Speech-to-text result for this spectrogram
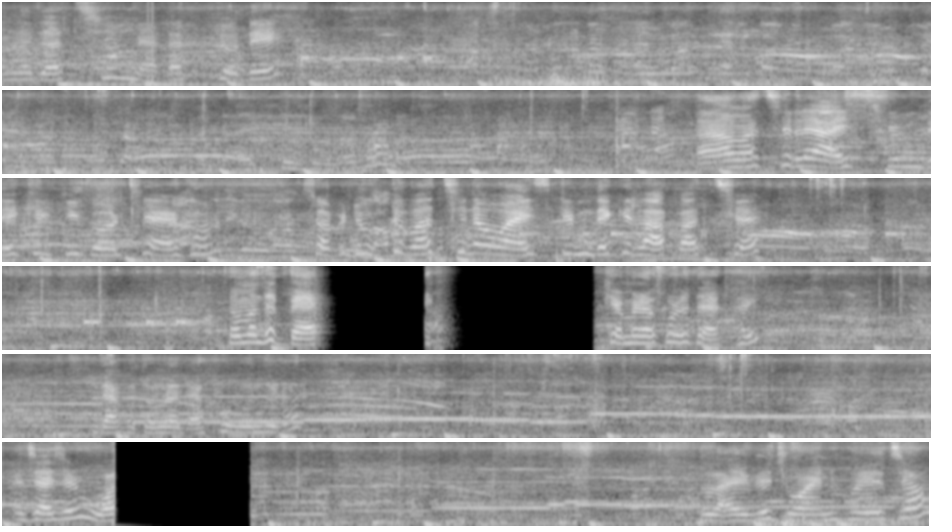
আমরা যাচ্ছি ম্যারাথনে আর আমার ছেলে আইসক্রিম দেখে কি করছে এখন? সবে ঢুকতে পারছি না, ও আইসক্রিম দেখে লাপাচ্ছে তোমাদের ব্যাক ক্যামেরা করে দেখাই। দেখো, তোমরা দেখো বন্ধুরা। যার যার লাইভে জয়েন হয়ে যাও।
